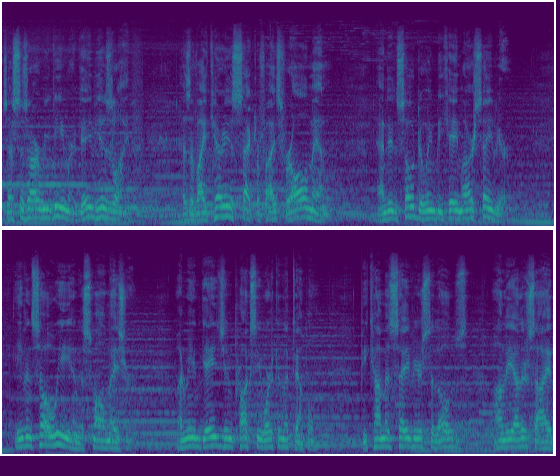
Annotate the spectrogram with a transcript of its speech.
Just as our Redeemer gave his life as a vicarious sacrifice for all men, and in so doing became our Savior. Even so, we, in a small measure, when we engage in proxy work in the temple, become as Saviors to those on the other side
